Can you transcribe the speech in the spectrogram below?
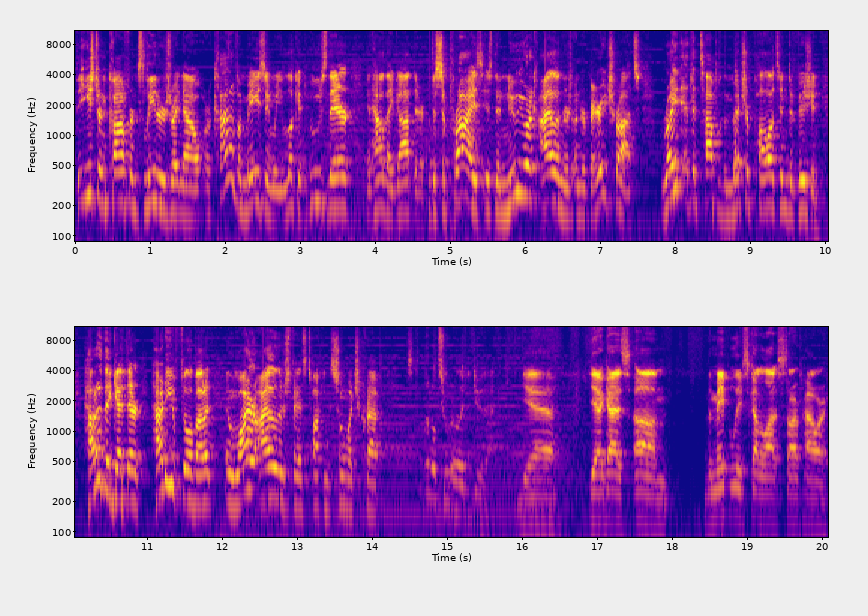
the Eastern Conference leaders right now are kind of amazing when you look at who's there and how they got there. The surprise is the New York Islanders under Barry Trotz right at the top of the Metropolitan Division. How did they get there? How do you feel about it? And why are Islanders fans talking so much crap? It's a little too early to do that. Yeah. Yeah, guys. Um, the Maple Leafs got a lot of star power.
